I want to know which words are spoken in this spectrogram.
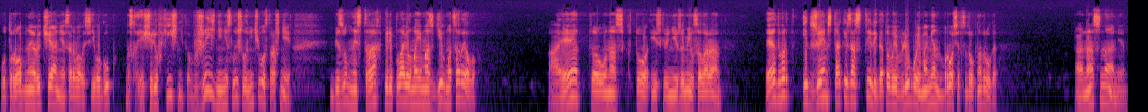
Утробное рычание сорвалось с его губ. Настоящий рев хищника. В жизни не слышала ничего страшнее. Безумный страх переплавил мои мозги в моцареллу. «А это у нас кто?» — искренне изумился Лоран. Эдвард и Джеймс так и застыли, готовые в любой момент броситься друг на друга. Она с нами.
